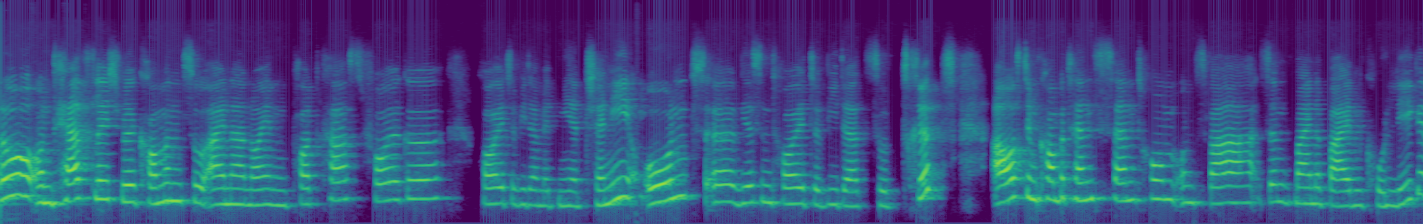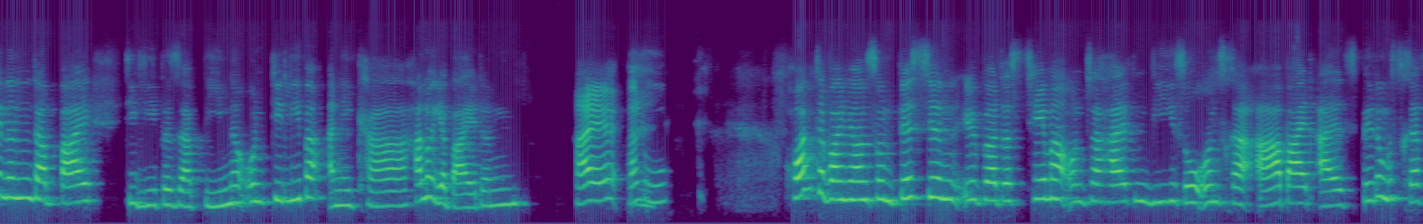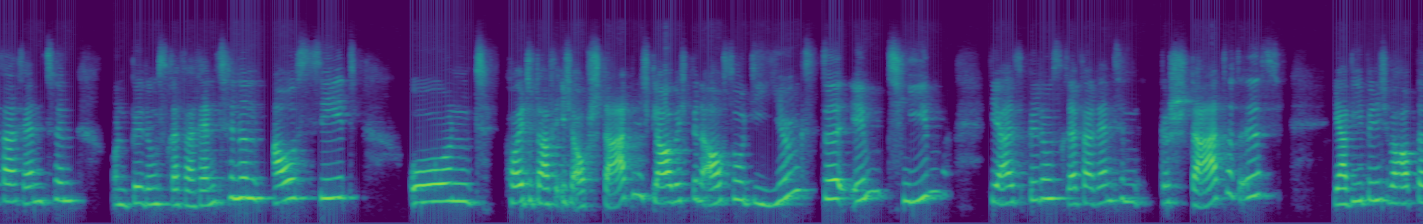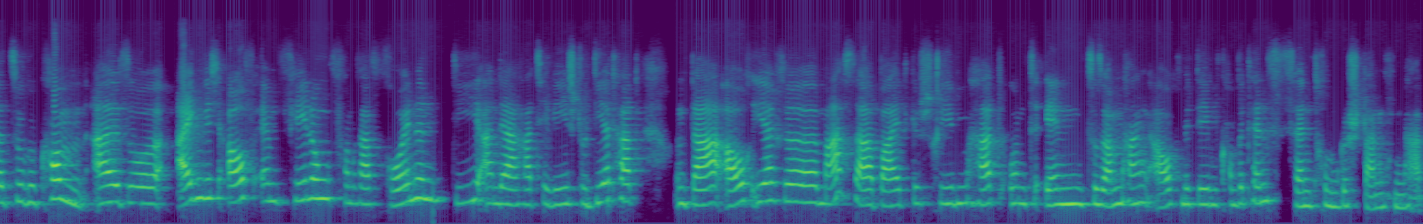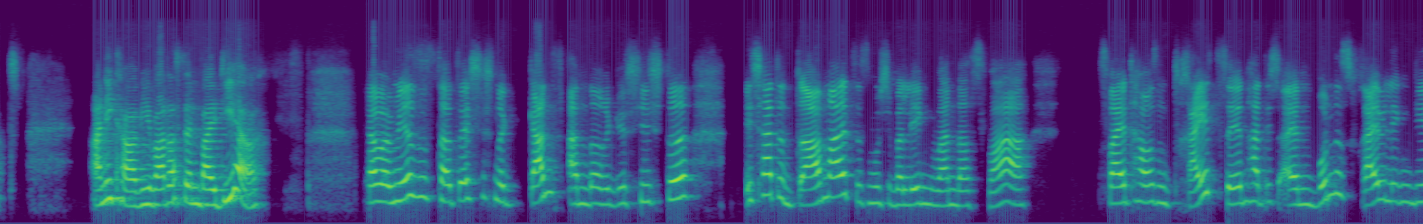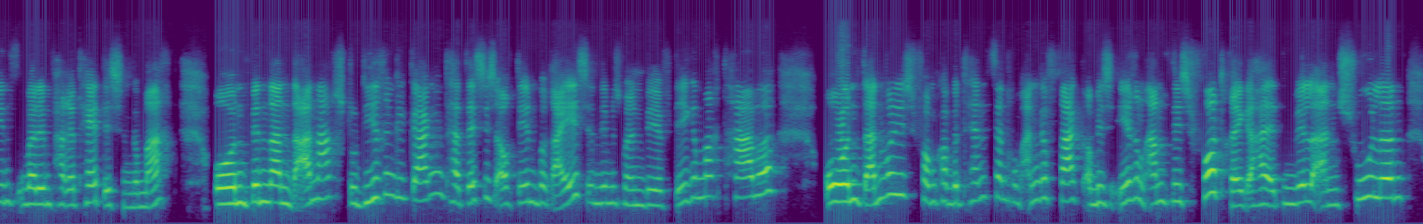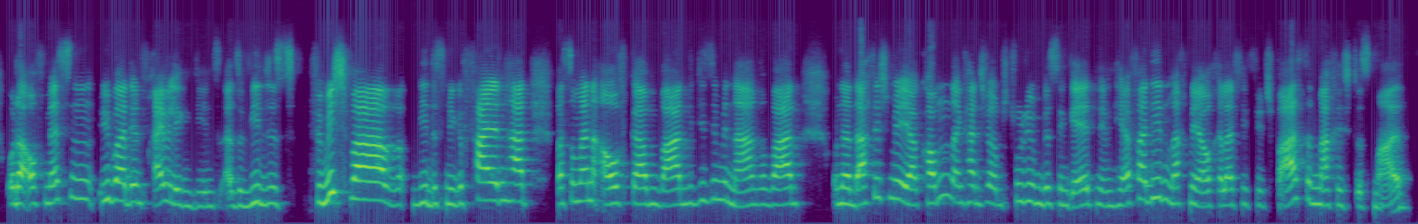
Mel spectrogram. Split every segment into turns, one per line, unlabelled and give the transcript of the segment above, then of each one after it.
Hallo und herzlich willkommen zu einer neuen Podcast-Folge. Heute wieder mit mir, Jenny, und äh, wir sind heute wieder zu dritt aus dem Kompetenzzentrum. Und zwar sind meine beiden Kolleginnen dabei, die liebe Sabine und die liebe Annika. Hallo, ihr beiden.
Hi, hallo.
Heute wollen wir uns so ein bisschen über das Thema unterhalten, wie so unsere Arbeit als Bildungsreferentin und Bildungsreferentinnen aussieht. Und heute darf ich auch starten. Ich glaube, ich bin auch so die jüngste im Team, die als Bildungsreferentin gestartet ist. Ja, wie bin ich überhaupt dazu gekommen? Also eigentlich auf Empfehlung von einer Freundin, die an der HTW studiert hat und da auch ihre Masterarbeit geschrieben hat und in Zusammenhang auch mit dem Kompetenzzentrum gestanden hat. Annika, wie war das denn bei dir?
Ja, bei mir ist es tatsächlich eine ganz andere Geschichte. Ich hatte damals, jetzt muss ich überlegen, wann das war, 2013 hatte ich einen Bundesfreiwilligendienst über den Paritätischen gemacht und bin dann danach studieren gegangen, tatsächlich auch den Bereich, in dem ich meinen BFD gemacht habe. Und dann wurde ich vom Kompetenzzentrum angefragt, ob ich ehrenamtlich Vorträge halten will an Schulen oder auf Messen über den Freiwilligendienst. Also wie das für mich war, wie das mir gefallen hat, was so meine Aufgaben waren, wie die Seminare waren. Und dann dachte ich mir, ja komm, dann kann ich während dem Studium ein bisschen Geld nebenher verdienen, macht mir auch relativ viel Spaß, dann mache ich das mal.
